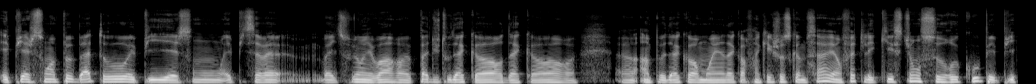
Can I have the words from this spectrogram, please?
et puis elles sont un peu bateaux, et puis elles sont, et puis ça va, souvent y avoir euh, pas du tout d'accord, d'accord, euh, un peu d'accord, moyen d'accord, enfin quelque chose comme ça. Et en fait, les questions se recoupent, et puis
